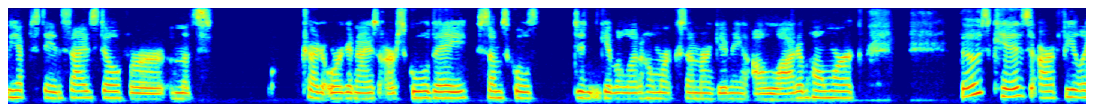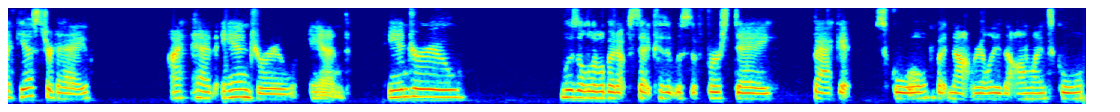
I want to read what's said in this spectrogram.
we have to stay inside still for let's try to organize our school day. Some schools didn't give a lot of homework, some are giving a lot of homework. Those kids are feeling like yesterday I had Andrew, and Andrew was a little bit upset because it was the first day back at school, but not really the online school.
